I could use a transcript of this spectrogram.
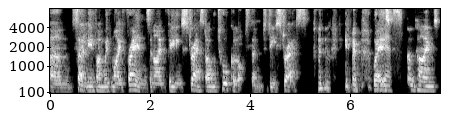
Um, certainly, if I'm with my friends and I'm feeling stressed, I will talk a lot to them to de stress. you know, whereas Yes, sometimes,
